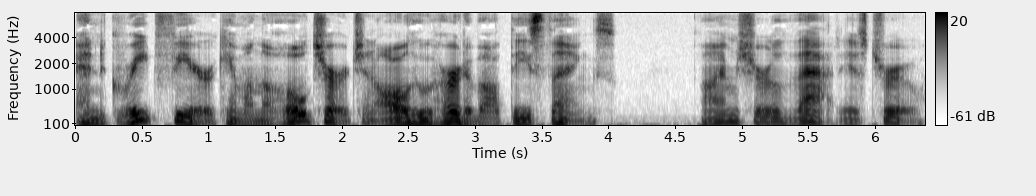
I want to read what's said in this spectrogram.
And great fear came on the whole church and all who heard about these things. I'm sure that is true.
